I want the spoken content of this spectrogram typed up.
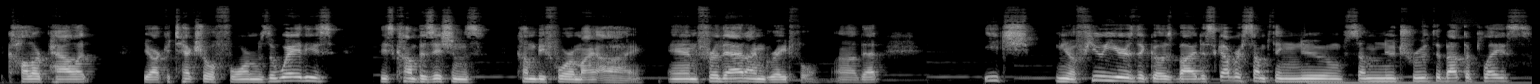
the color palette, the architectural forms, the way these these compositions come before my eye, and for that I'm grateful. Uh, that each you know few years that goes by, I discover something new, some new truth about the place,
